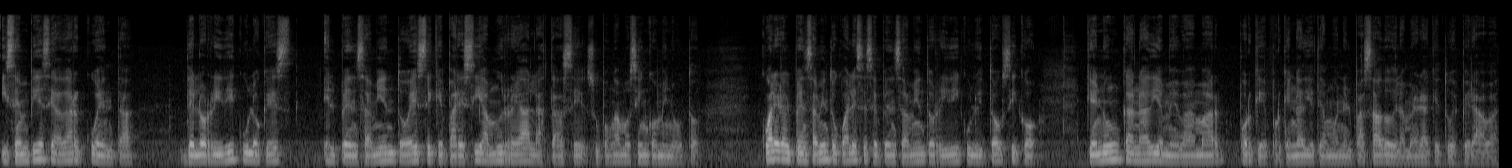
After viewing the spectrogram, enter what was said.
y se empiece a dar cuenta de lo ridículo que es el pensamiento ese que parecía muy real hasta hace, supongamos, cinco minutos. ¿Cuál era el pensamiento? ¿Cuál es ese pensamiento ridículo y tóxico? Que nunca nadie me va a amar. ¿Por qué? Porque nadie te amó en el pasado de la manera que tú esperabas.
